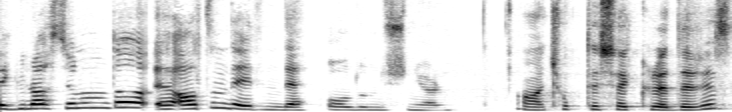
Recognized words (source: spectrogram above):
regülasyonun da e, altın değerinde olduğunu düşünüyorum. Aa, çok teşekkür ederiz.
